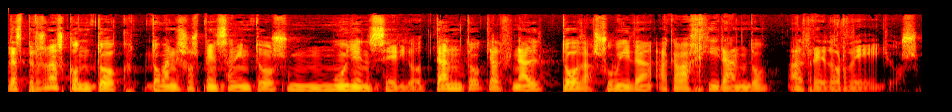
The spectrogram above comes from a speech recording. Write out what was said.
Las personas con TOC toman esos pensamientos muy en serio, tanto que al final toda su vida acaba girando alrededor de ellos.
